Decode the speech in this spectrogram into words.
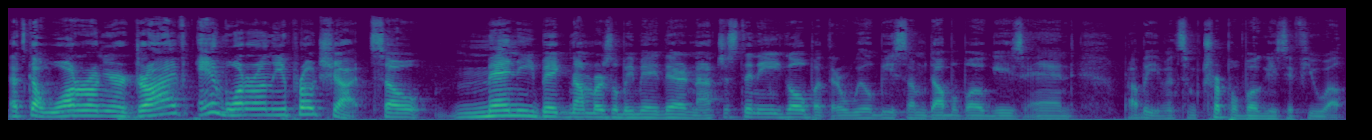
that's got water on your drive and water on the approach shot. So many big numbers will be made there. Not just an eagle, but there will be some double bogeys and probably even some triple bogeys, if you will.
